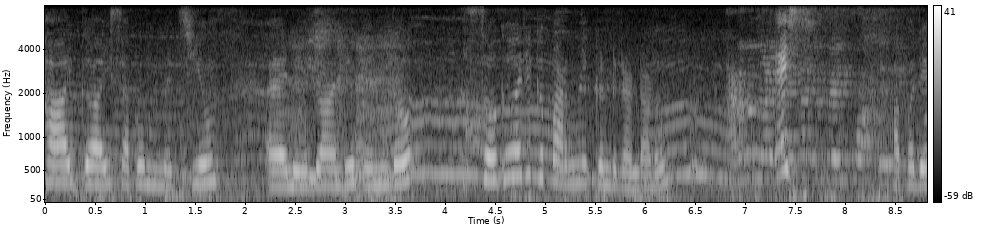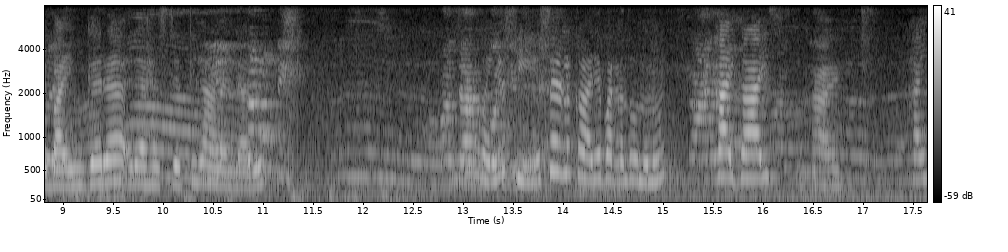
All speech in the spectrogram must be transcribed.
ഹായ് ഗായ്സ് അപ്പം ഉമ്മച്ചിയും നീതാന്റെയും എന്തോ സ്വകാര്യമൊക്കെ പറഞ്ഞിട്ടുണ്ട് രണ്ടാളും. അപ്പോൾ അതേ ഭയങ്കര രഹസ്യത്തിലാണ് എല്ലാവരും ഭയങ്കര സീരിയസ് ആയിട്ടുള്ള കാര്യം പറയാൻ തോന്നുന്നു. Hi guys hi hi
